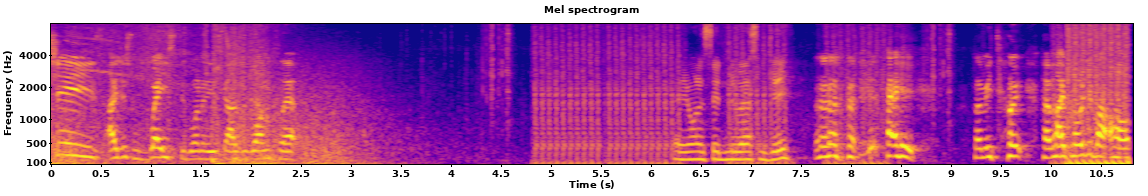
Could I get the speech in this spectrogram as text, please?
Jeez, I just wasted one of these guys with one clip. Hey, you want to see the new SMG? hey, let me tell you, have I told you about our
